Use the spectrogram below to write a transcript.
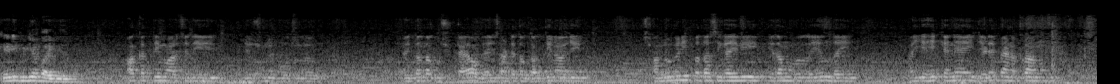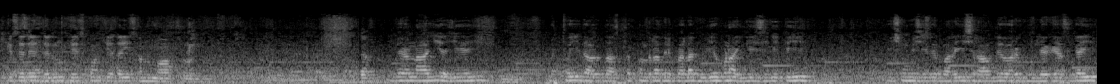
ਕਿਹੜੀ ਵੀਡੀਓ ਪਾਈ ਤੁਸੀਂ ਆ 31 ਮਾਰਚ ਦੀ ਯਿਸੂ ਨੇ ਬੋਤਲ ਇਦਾਂ ਦਾ ਕੁਝ ਕਹਿ ਹੋ ਗਿਆ ਜੀ ਸਾਡੇ ਤੋਂ ਗਲਤੀ ਨਾਲ ਜੀ। ਸਾਨੂੰ ਵੀ ਨਹੀਂ ਪਤਾ ਸੀਗਾ ਜੀ ਵੀ ਇਹਦਾ ਮੁੱਲ ਇਹ ਹੁੰਦਾ ਜੀ। ਅਸੀਂ ਇਹੀ ਕਹਿੰਦੇ ਆ ਜੀ ਜਿਹੜੇ ਭੈਣ ਭਰਾ ਨੂੰ ਕਿਸੇ ਦੇ ਦਿਲ ਨੂੰ ਠੇਸ ਪਹੁੰਚਿਆ ਤਾਂ ਜੀ ਸਾਨੂੰ ਮਾਫ ਕਰੋ ਜੀ। ਮੇਰਾ ਨਾਂ ਜੀ ਅਜੇ ਹੈ ਜੀ। ਮੈਥੋਂ ਜੀ 10 10 ਤੋਂ 15 ਦਿਨ ਪਹਿਲਾਂ ਵੀਡੀਓ ਬਣਾਈ ਗਈ ਸੀਗੀ ਕਿ ਜੀ। ਯਿਸੂ ਮਸੀਹ ਦੇ ਬਾਰੇ ਜੀ ਸ਼ਰਾਬ ਦੇ ਬਾਰੇ ਬੋਲਿਆ ਗਿਆ ਸੀਗਾ ਜੀ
